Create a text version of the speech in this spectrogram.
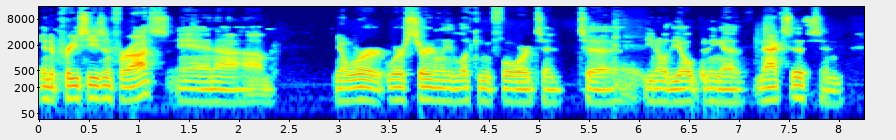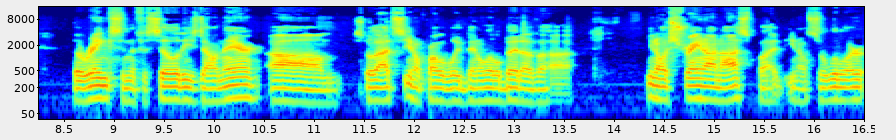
into preseason for us, and um, you know we're we're certainly looking forward to to you know the opening of Nexus and the rinks and the facilities down there. Um, so that's you know probably been a little bit of a you know a strain on us, but you know it's a little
